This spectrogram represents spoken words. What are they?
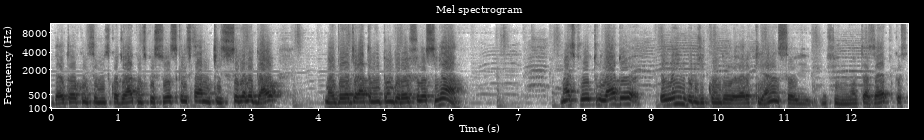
Daí eu tava conversando isso com a com as pessoas, que eles falaram que isso seria legal, mas daí a Diá também ponderou e falou assim, ah, mas por outro lado, eu lembro de quando eu era criança, e, enfim, em outras épocas,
